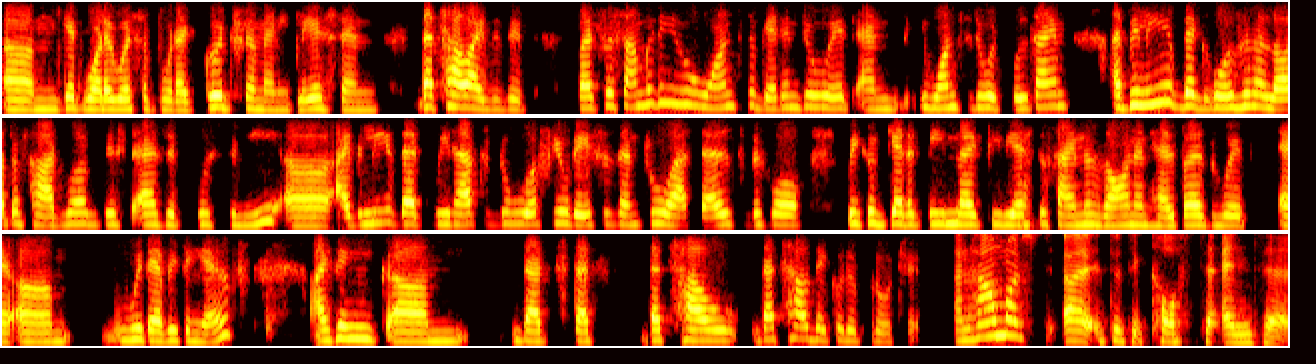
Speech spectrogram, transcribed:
um, get whatever support i could from any place and that's how i did it but for somebody who wants to get into it and wants to do it full time i believe there goes in a lot of hard work just as it was to me. Uh, i believe that we'd have to do a few races and prove ourselves before we could get a team like tvs to sign us on and help us with uh, um, with everything else. I think um, that's that's that's how that's how they could approach it. And how much uh, does it cost to enter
